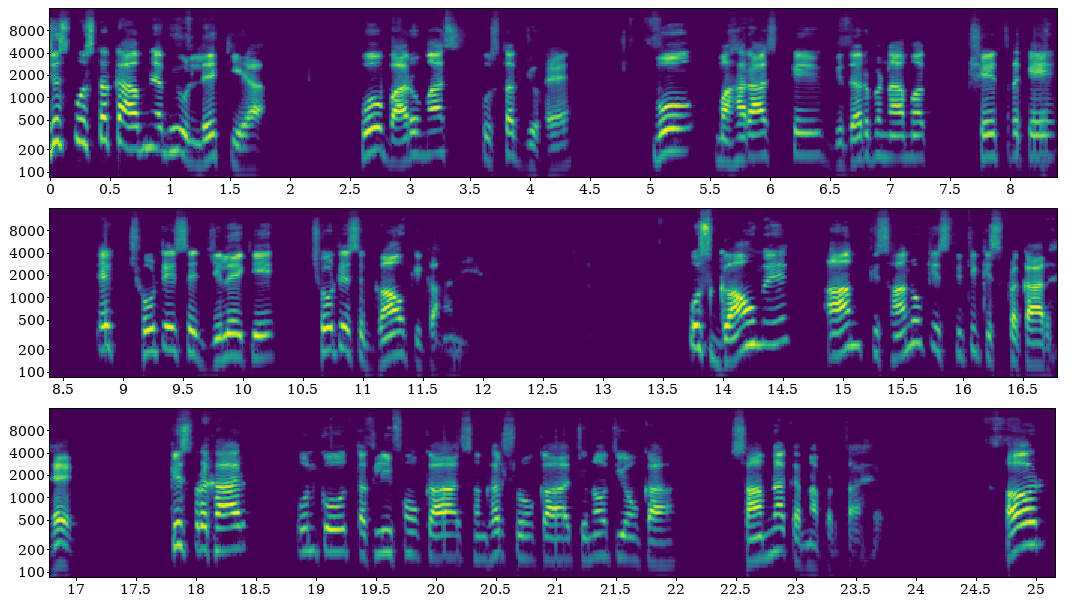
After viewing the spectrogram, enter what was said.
जिस पुस्तक का आपने अभी उल्लेख किया, वो बारो मास पुस्तक जो है, वो महाराष्ट्र के विदर्भ नामक क्षेत्र के एक छोटे से ज़िले के, छोटे से गाँव की कहानी है। उस गाँव में आम किसानों की स्थिति किस प्रकार है? किस प्रकार उनको तकलीफों का, संघर्षों का, चुनौतियों का सामना करना पड़ता है? और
